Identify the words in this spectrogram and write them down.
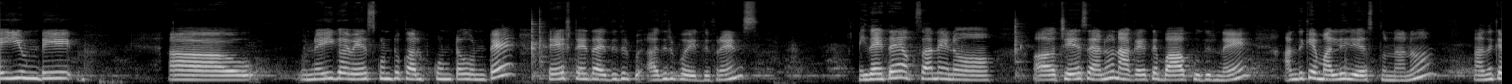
నెయ్యి ఉండి నెయ్యిగా వేసుకుంటూ కలుపుకుంటూ ఉంటే టేస్ట్ అయితే అదిరి అదిరిపోయిద్ది ఫ్రెండ్స్. ఇదైతే ఒకసారి నేను చేశాను. నాకైతే బాగా కుదిరినాయి. అందుకే మళ్ళీ చేస్తున్నాను. అందుకే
